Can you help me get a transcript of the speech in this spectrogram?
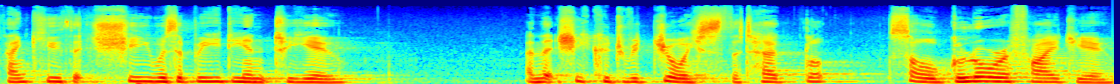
Thank you that she was obedient to you and that she could rejoice that her soul glorified you.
